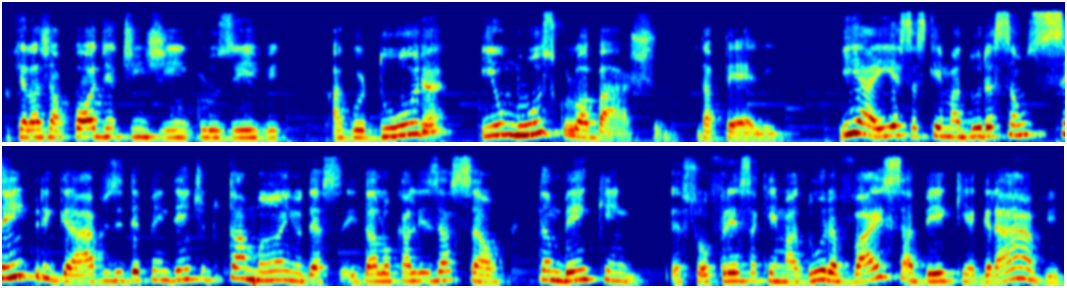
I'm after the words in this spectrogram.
porque ela já pode atingir inclusive a gordura e o músculo abaixo da pele. E aí essas queimaduras são sempre graves, independente do tamanho dessa, e da localização. Também quem sofrer essa queimadura vai saber que é grave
